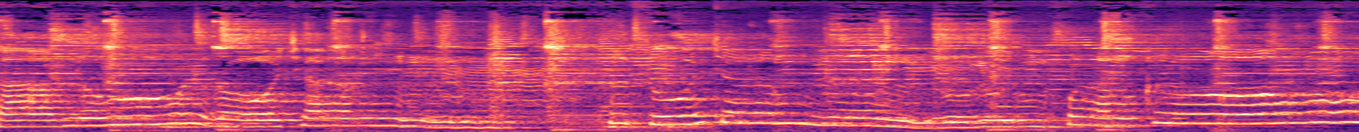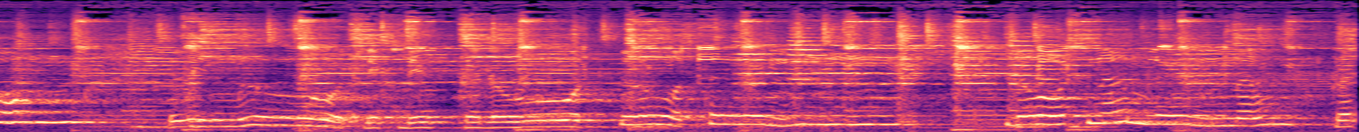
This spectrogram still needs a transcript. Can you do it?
สาวน้อยรอช่างเธอสวยจังอยู่ริมฝั่งคลองลิงโลดเด็กๆกระโดดโลดเต้นโดดน้ำ กระ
